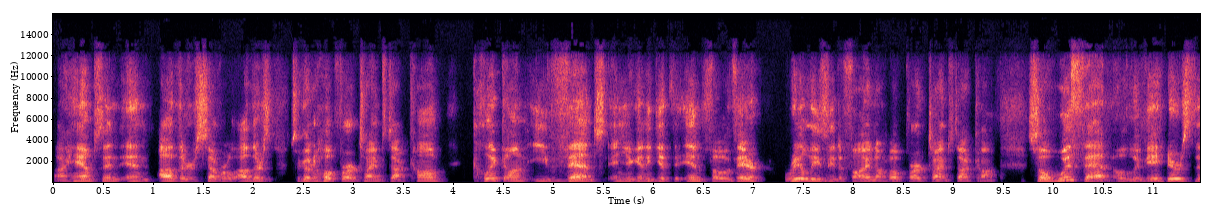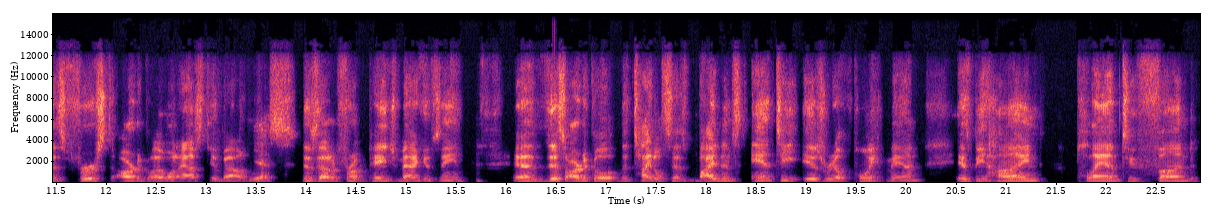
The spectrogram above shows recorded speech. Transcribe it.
uh, Hampson, and others, several others. So go to hopeforourtimes.com, click on events, and you're going to get the info there real easy to find on hopeforourtimes.com. So with that, Olivier, here's this first article I want to ask you about. Yes. This is out of Front Page Magazine. And this article, the title says Biden's anti-Israel point man is behind plan to fund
